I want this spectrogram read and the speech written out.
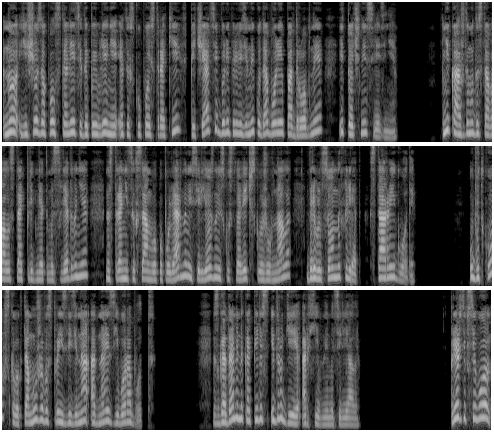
Но еще за полстолетия до появления этой скупой строки в печати были приведены куда более подробные и точные сведения. Не каждому доставалось стать предметом исследования на страницах самого популярного и серьезного искусствоведческого журнала дореволюционных лет Старые годы. У Будковского к тому же воспроизведена одна из его работ. С годами накопились и другие архивные материалы. Прежде всего,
